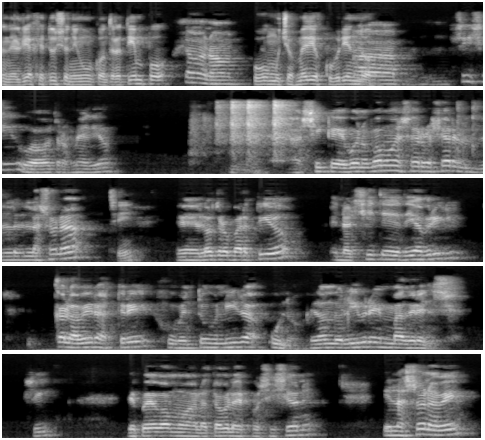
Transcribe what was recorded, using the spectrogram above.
en el viaje tuyo, ningún contratiempo. No, no, Hubo muchos medios cubriendo. Ah, sí, sí, hubo otros medios. Así que bueno, vamos a desarrollar la zona A. ¿Sí? El otro partido, en el 7 de abril, Calaveras 3, Juventud Unida 1, quedando libre en Madrense. ¿sí? Después vamos a la tabla de posiciones. En la zona B,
